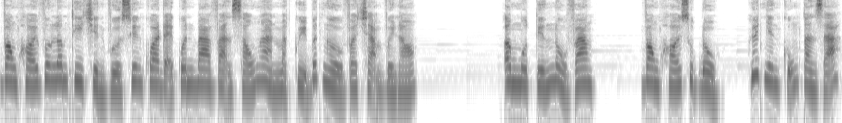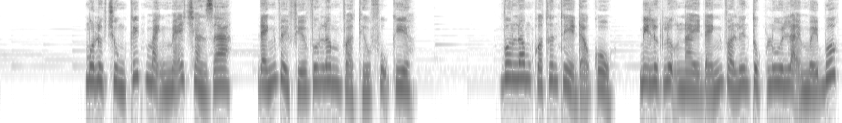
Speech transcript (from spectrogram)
vòng khói Vương Lâm thi triển vừa xuyên qua đại quân ba vạn sáu ngàn mặt quỷ bất ngờ va chạm với nó. Âm một tiếng nổ vang, vòng khói sụp đổ, huyết nhân cũng tan rã. Một lực trùng kích mạnh mẽ tràn ra, đánh về phía Vương Lâm và thiếu phụ kia. Vương Lâm có thân thể đạo cổ, bị lực lượng này đánh và liên tục lui lại mấy bước,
